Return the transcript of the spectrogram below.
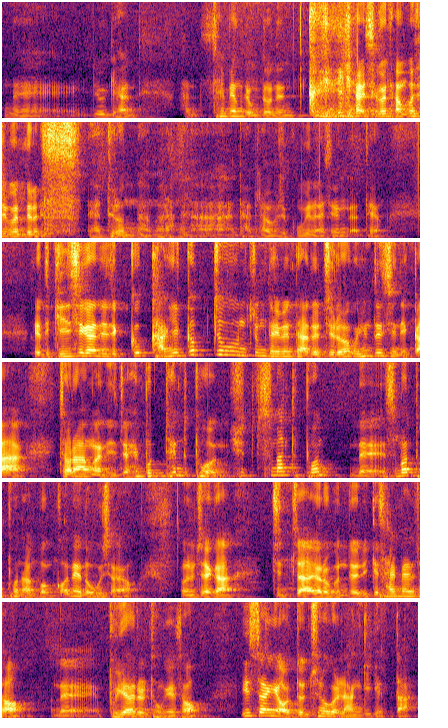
네. 여기 한 한 세 명 정도는 크게 얘기하시고 나머지 분들은 내가 들었나 말았나 다들 한 번씩 고민하시는 것 같아요. 근데 긴 시간 이제 끝 강의 끝쯤쯤 되면 다들 지루하고 힘드시니까 저랑은 이제 핸드폰, 휴- 스마트폰, 네 스마트폰 한번 꺼내 놓으셔요. 오늘 제가 진짜 여러분들 이렇게 살면서 네 VR을 통해서 일상에 어떤 추억을 남기겠다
